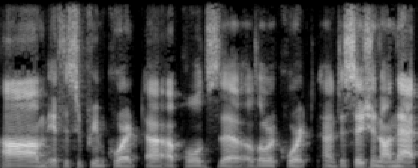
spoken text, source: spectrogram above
um, if the Supreme Court uh, upholds the lower court uh, decision on that.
